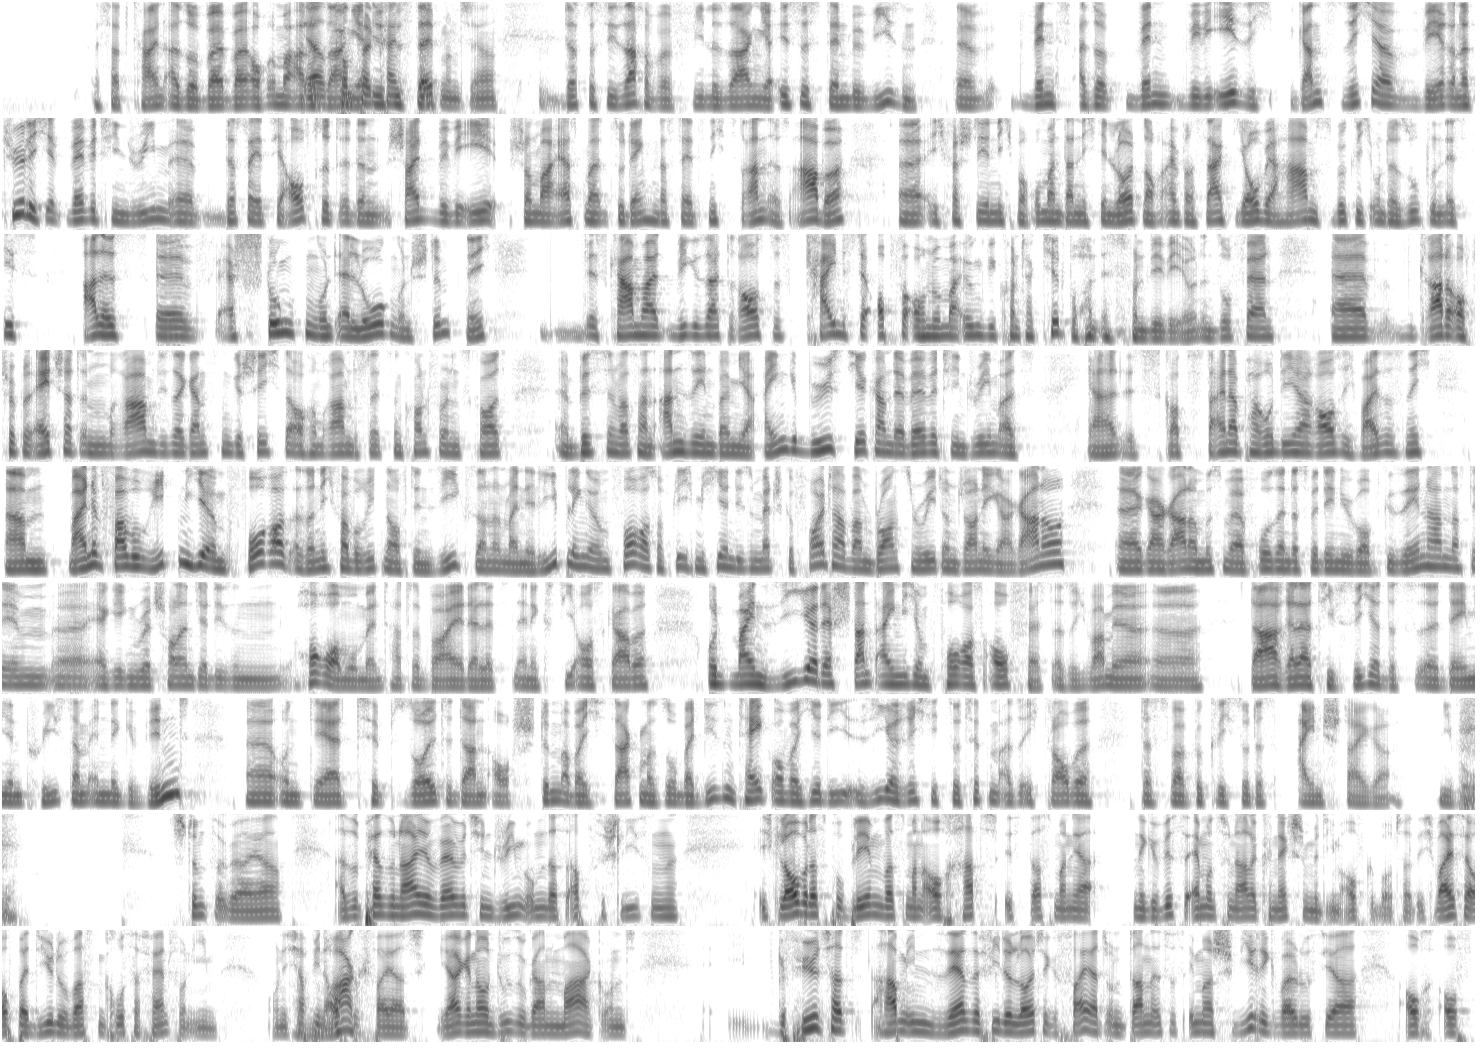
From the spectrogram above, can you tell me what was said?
Es hat kein, also weil, weil auch immer alle ja, es sagen, kommt ja, halt ist kein Statement, denn, ja. Das ist die Sache, weil viele sagen, ja, ist es denn bewiesen? Äh, wenn's, also wenn WWE sich ganz sicher wäre, natürlich Velveteen Dream, äh, dass er jetzt hier auftritt, äh, dann scheint WWE schon mal erstmal zu denken, dass da jetzt nichts dran ist. Aber äh, ich verstehe nicht, warum man dann nicht den Leuten auch einfach sagt, yo, wir haben es wirklich untersucht und es ist alles äh, erstunken und erlogen und stimmt nicht. Es kam halt, wie gesagt, raus, dass keines der Opfer auch nur mal irgendwie kontaktiert worden ist von WWE. Und insofern, äh, gerade auch Triple H hat im Rahmen dieser ganzen Geschichte, auch im Rahmen des letzten Conference Calls, ein bisschen was an Ansehen bei mir eingebüßt. Hier kam der Velveteen Dream als ja, Scott Steiner-Parodie heraus, ich weiß es nicht. Ähm, meine Favoriten hier im Voraus, also nicht Favoriten auf den Sieg, sondern meine Lieblinge im Voraus, auf die ich mich hier in diesem Match gefreut habe, waren Bronson Reed und Johnny Gargano. Äh, Gargano müssen wir ja froh sein, dass wir den überhaupt gesehen haben, nachdem äh, er gegen Rich Holland ja diesen Horrormoment hatte bei der letzten NXT-Ausgabe. Und mein Sieger, der stand eigentlich im Voraus auch fest. Also ich war mir äh, da relativ sicher, dass äh, Damian Priest am Ende gewinnt. Äh, und der Tipp sollte dann auch stimmen. Aber ich sag mal so, bei diesem Takeover hier die Sieger richtig zu tippen, also ich glaube, das war wirklich so das Einsteigerniveau. Stimmt sogar, ja. Also Personalie Velveteen Dream, um das abzuschließen. Ich glaube, das Problem, was man auch hat, ist, dass man ja eine gewisse emotionale Connection mit ihm aufgebaut hat. Ich weiß ja auch bei dir, du warst ein großer Fan von ihm. Und ich habe ihn Mark. auch gefeiert. Ja, genau, du sogar ein Mark. Und gefühlt hat, haben ihn sehr, sehr viele Leute gefeiert und dann ist es immer schwierig, weil du es ja auch auf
